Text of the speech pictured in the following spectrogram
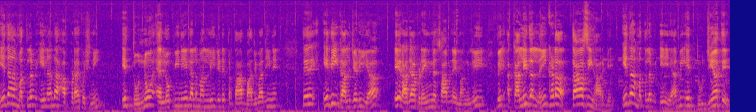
ਇਹਦਾ ਮਤਲਬ ਇਹਨਾਂ ਦਾ ਆਪਣਾ ਕੁਝ ਨਹੀਂ। ਇਹ ਦੋਨੋਂ ਐਲਓਪੀ ਨੇ ਇਹ ਗੱਲ ਮੰਨ ਲਈ, ਜਿਹੜੇ ਪ੍ਰਤਾਪ ਬਾਜਵਾ ਜੀ ਨੇ। ਤੇ ਇਹਦੀ ਗੱਲ ਜਿਹੜੀ ਆ, ਇਹ ਰਾਜਾ ਬੜਿੰਗ ਨੇ ਸਾਹਿਬ ਨੇ ਮੰਗ ਲਈ ਵੀ ਅਕਾਲੀ ਦਲ ਨਹੀਂ ਖੜਾ, ਤਾਂ ਅਸੀਂ ਹਾਰ ਗਏ। ਇਹਦਾ ਮਤਲਬ ਇਹ ਆ ਵੀ ਇਹ ਦੂਜਿਆਂ ਤੇ,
